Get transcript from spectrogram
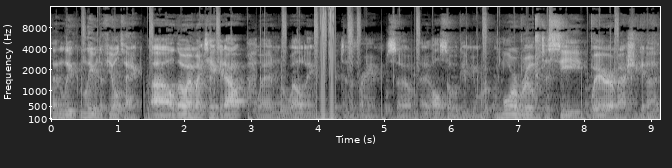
Then leave, I'm leaving the fuel tank. Uh, although I might take it out when we're welding it to the frame. So it also will give me more room to see where I'm actually gonna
